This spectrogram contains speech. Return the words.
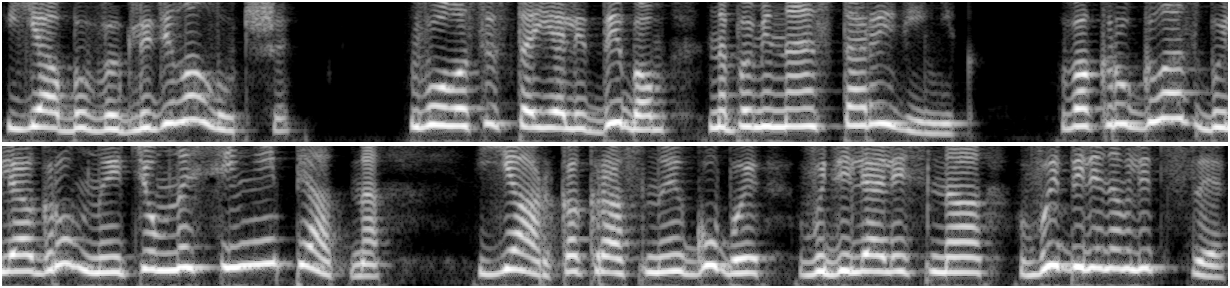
я бы выглядела лучше. Волосы стояли дыбом, напоминая старый веник. Вокруг глаз были огромные темно-синие пятна. Ярко-красные губы выделялись на выбеленном лице,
